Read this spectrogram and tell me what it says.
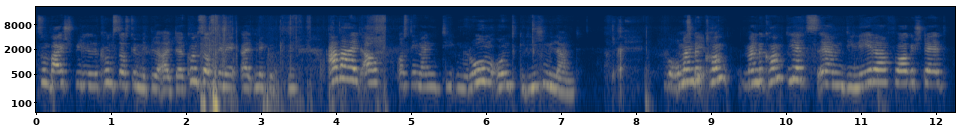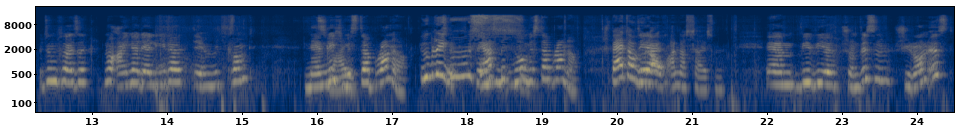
zum Beispiel Kunst aus dem Mittelalter, Kunst aus dem alten Ägypten, aber halt auch aus dem antiken Rom und Griechenland. Worum Man bekommt, man bekommt jetzt ähm, die Lehrer vorgestellt, beziehungsweise nur einer der Lehrer, der mitkommt, nämlich Zwei. Mr. Brunner. Übrigens, Zuerst nur Mr. Brunner. Später wird er auch anders heißen. ähm, wie wir schon wissen, Chiron ist.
